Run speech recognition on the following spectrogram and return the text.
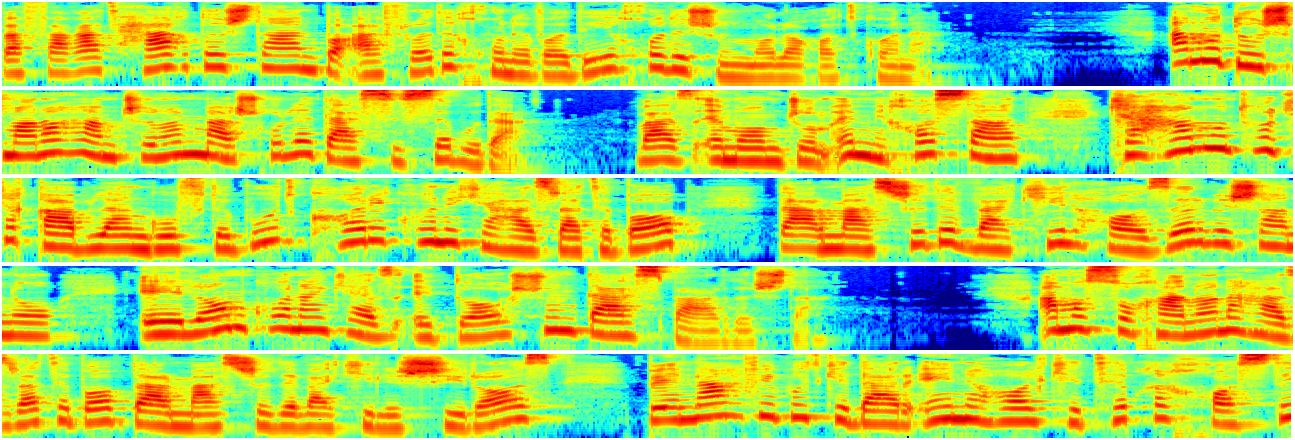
و فقط حق داشتن با افراد خانواده خودشون ملاقات کنند. اما دشمنا همچنان مشغول دستیسه بودند و از امام جمعه می‌خواستند که همونطور که قبلا گفته بود کاری کنه که حضرت باب در مسجد وکیل حاضر بشن و اعلام کنن که از ادعاشون دست برداشتن. اما سخنان حضرت باب در مسجد وکیل شیراز به نحوی بود که در عین حال که طبق خواسته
